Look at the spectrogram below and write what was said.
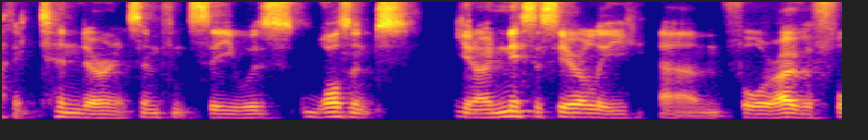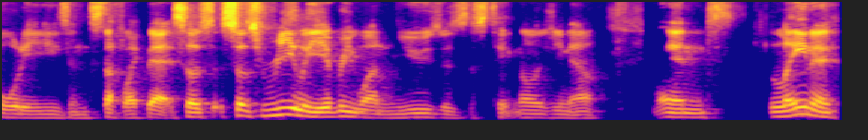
I think Tinder in its infancy was wasn't you know necessarily um, for over 40s and stuff like that so, so it's really everyone uses this technology now and lena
